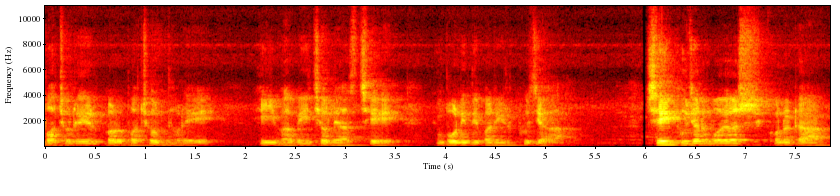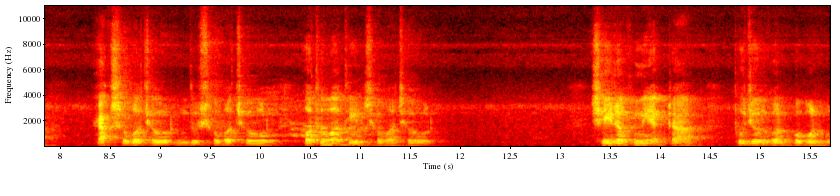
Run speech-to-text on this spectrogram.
বছরের পর বছর ধরে এইভাবেই চলে আসছে বনিদে বাড়ির পূজা। সেই পূজার বয়স কোনোটা একশো বছর, দুশো বছর অথবা তিনশো বছর। সেই রকমই একটা পুজোর গল্প বলব।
